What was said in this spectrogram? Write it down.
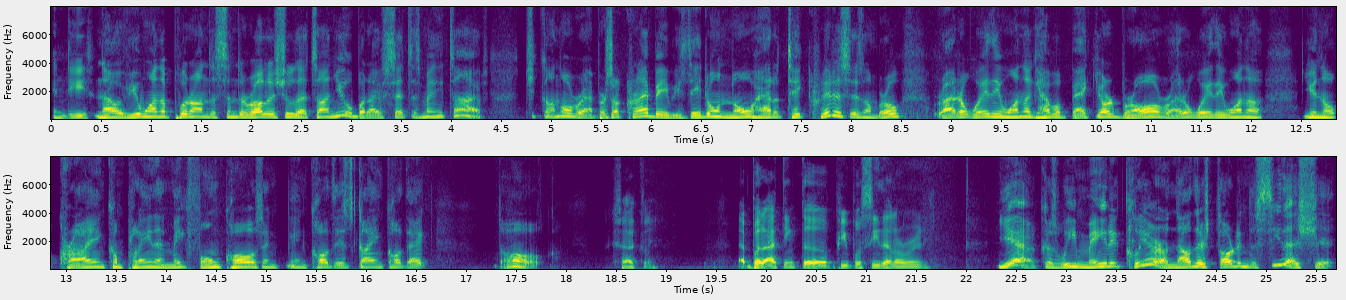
Indeed. Now, if you want to put on the Cinderella shoe, that's on you. But I've said this many times. Chicano rappers are crybabies. They don't know how to take criticism, bro. Right away, they want to have a backyard brawl. Right away, they want to, you know, cry and complain and make phone calls and, and call this guy and call that dog. Exactly. Uh, But I think the people see that already. Yeah, because we made it clear. And now they're starting to see that shit.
